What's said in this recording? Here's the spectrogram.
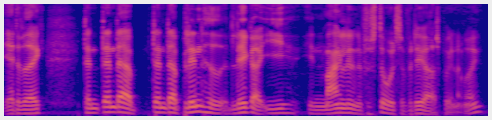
ja det ved jeg ikke, den, den, der, den der blindhed ligger i en manglende forståelse for det også på en eller anden måde, ikke?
